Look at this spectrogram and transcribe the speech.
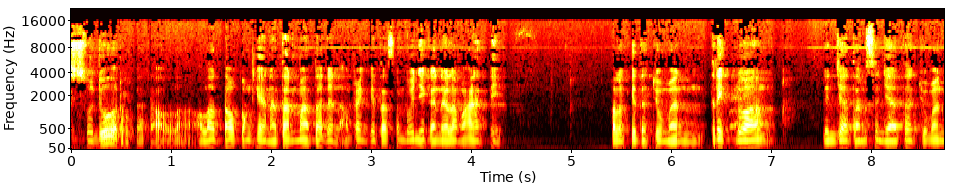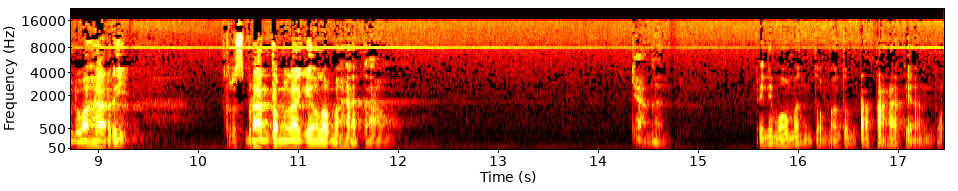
sudur kata Allah. Allah tahu pengkhianatan mata dan apa yang kita sembunyikan dalam hati. Kalau kita cuman trik doang, gencatan senjata cuman dua hari, terus berantem lagi Allah Maha tahu. Jangan. Ini momentum, antum tata hati antum.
